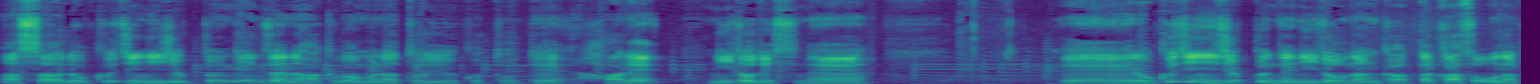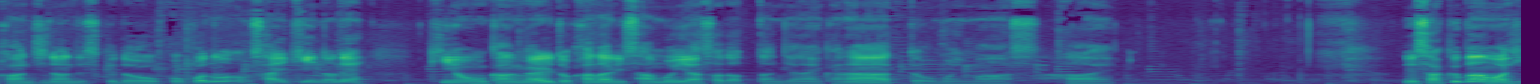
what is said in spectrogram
朝6時20分現在の白馬村ということで、晴れ2度ですね。えー、6時20分で2度なんかあったかそうな感じなんですけどここの最近のね気温を考えるとかなり寒い朝だったんじゃないかなって思います。はい、で昨晩は冷え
